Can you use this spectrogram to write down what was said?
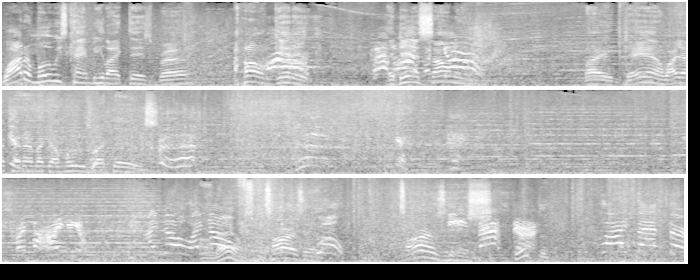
Why the movies can't be like this, bro? I don't get it. And then Sony, like, damn, why y'all can't ever make our movies like this? He's right behind you. I know, I Oh, know. damn, some Tarzan. Whoa! Tarzan. Eat is- faster. what the- Fly faster!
